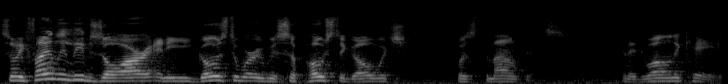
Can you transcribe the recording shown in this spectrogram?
So he finally leaves Zoar and he goes to where he was supposed to go, which was the mountains. And they dwell in a cave.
